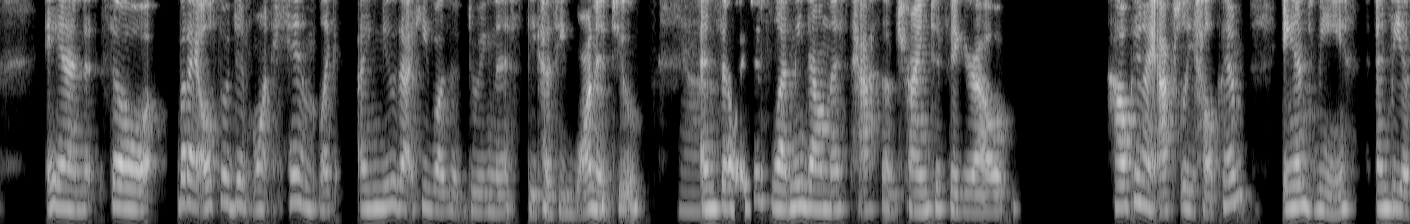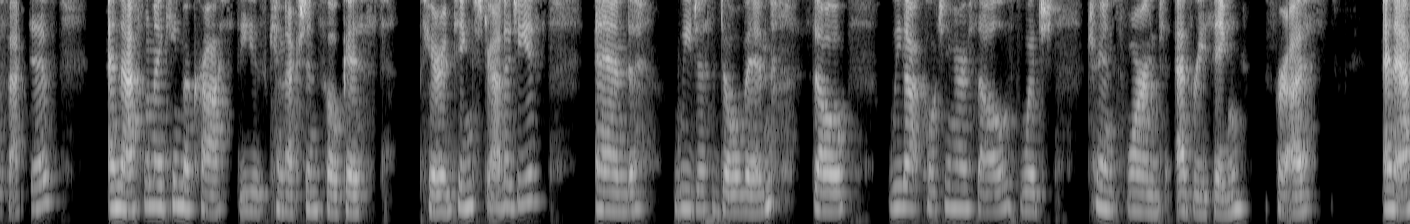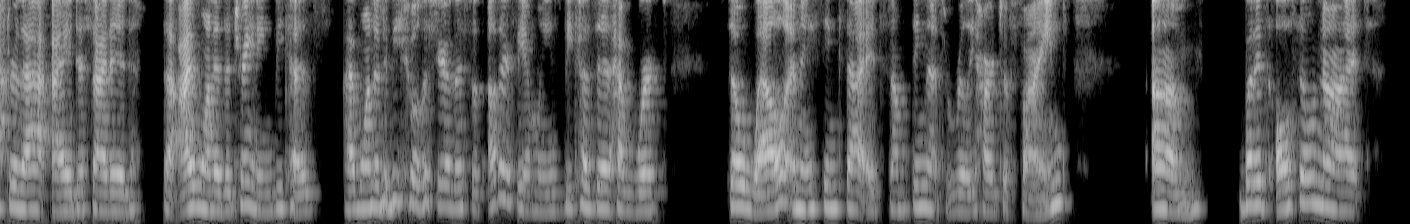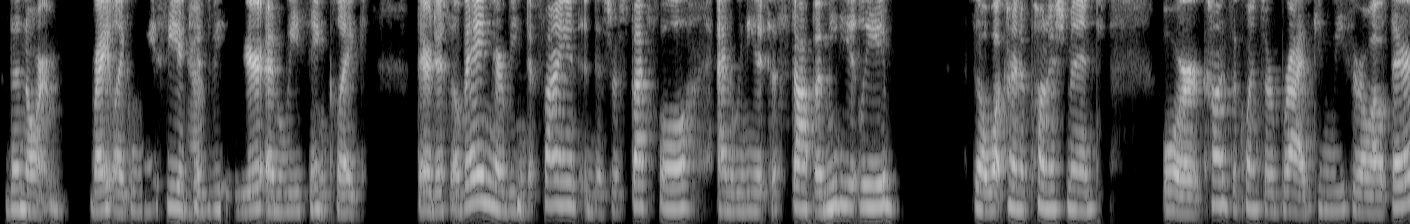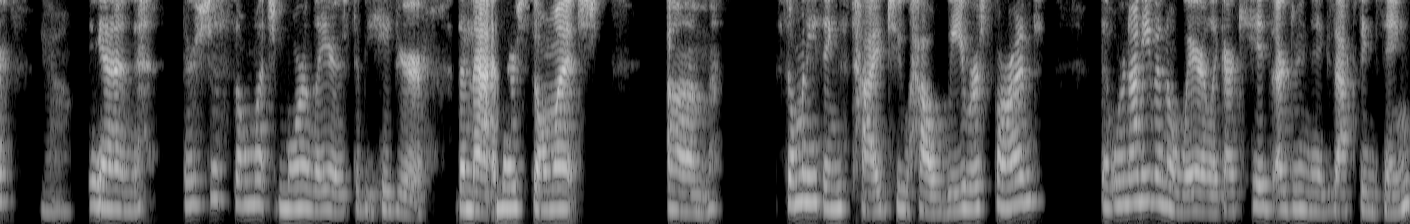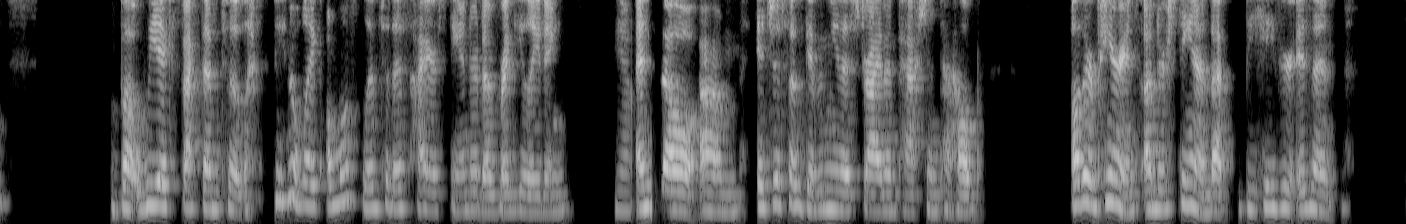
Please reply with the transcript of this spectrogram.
And so, but I also didn't want him, like, I knew that he wasn't doing this because he wanted to. Yeah. And so it just led me down this path of trying to figure out how can I actually help him and me and be effective. And that's when I came across these connection focused parenting strategies. And we just dove in. So we got coaching ourselves, which transformed everything for us. And after that, I decided that I wanted the training because I wanted to be able to share this with other families because it had worked so well. And I think that it's something that's really hard to find. Um, but it's also not the norm, right? Like we see a kid's behavior and we think like they're disobeying they're being defiant and disrespectful, and we need it to stop immediately. So, what kind of punishment or consequence or bribe can we throw out there? Yeah. And there's just so much more layers to behavior than that. And there's so much, um, so many things tied to how we respond that we're not even aware. Like our kids are doing the exact same thing, but we expect them to, you know, like almost live to this higher standard of regulating yeah. And so um, it just has given me this drive and passion to help other parents understand that behavior isn't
